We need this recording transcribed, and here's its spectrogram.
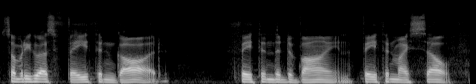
Somebody who has faith in God, faith in the divine, faith in myself,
